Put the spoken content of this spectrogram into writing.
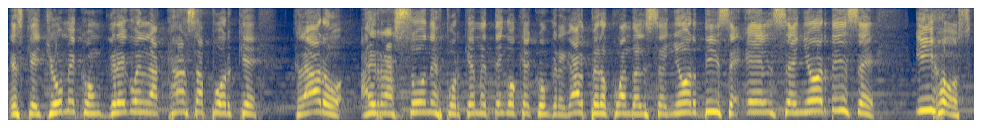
Es que yo me congrego en la casa porque, claro, hay razones por qué me tengo que congregar, pero cuando el Señor dice, el Señor dice, hijos,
